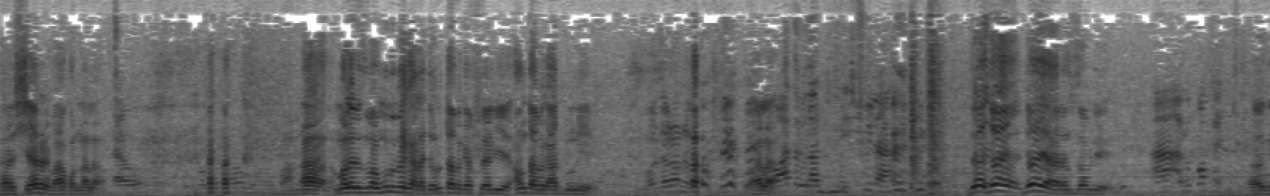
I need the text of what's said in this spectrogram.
Ah, sɛ yɛrɛ de b'a kɔnɔna la. Ah, malheureusement minnu bɛ k'a lajɛ olu ta bɛ kɛ filɛli ye anw ta bɛ k'a dunni ye. Voilà. Jɔn ye yɛrɛ sababu ye. Ah, a bɛ kɔfɛ. Ok.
